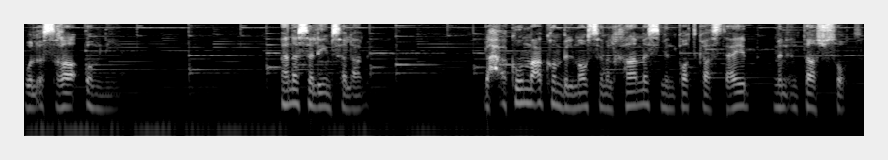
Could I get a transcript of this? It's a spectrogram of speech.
والإصغاء أمنية. أنا سليم سلامة. رح أكون معكم بالموسم الخامس من بودكاست عيب من إنتاج صوت.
